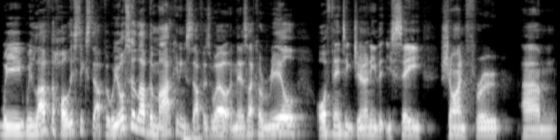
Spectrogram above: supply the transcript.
we we love the holistic stuff, but we also love the marketing stuff as well. And there's like a real authentic journey that you see shine through um,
